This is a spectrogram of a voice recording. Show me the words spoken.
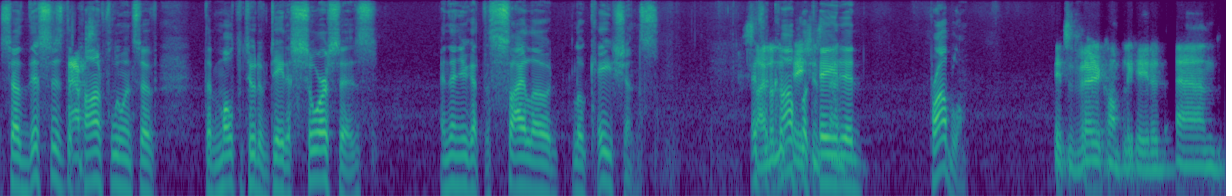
So this is the Absolutely. confluence of the multitude of data sources, and then you got the siloed locations. Siloed it's a complicated problem. It's very complicated. And,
